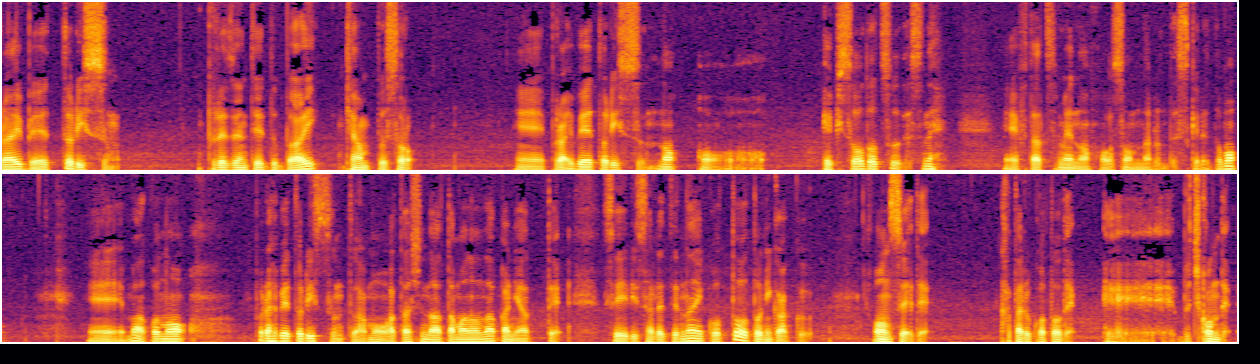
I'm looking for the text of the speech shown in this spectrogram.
Private Listen。presented by キャンプソロ、えー、 Private Listen のエピソード2ですね、えー、2つ目の放送になるんですけれども、えー、まあこの Private Listen とはもう私の頭の中にあって整理されてないことをとにかく音声で語ることで、え、ぶち込んで、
